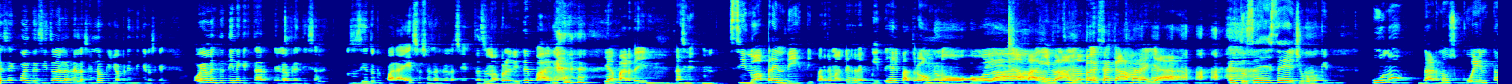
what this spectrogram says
ese cuentecito de la relación, no, que yo aprendí que no sé qué. Obviamente tiene que estar el aprendizaje. Entonces siento que para eso son las relaciones. O sea, si no aprendiste, baila. y aparte, o sea, si, si no aprendiste y para remate repites el patrón, No no, jodas. Apague y vamos, apague esa cámara ya. Entonces, ese hecho, como que, uno, darnos cuenta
